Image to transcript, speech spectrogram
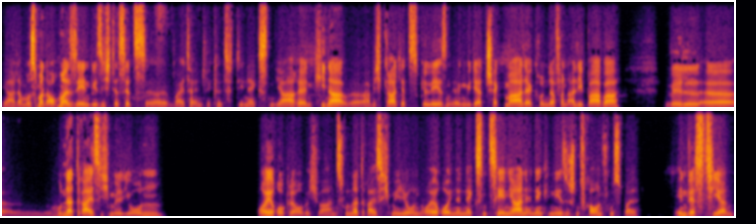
Ja, da muss man auch mal sehen, wie sich das jetzt äh, weiterentwickelt die nächsten Jahre. In China äh, habe ich gerade jetzt gelesen, irgendwie der Jack Ma, der Gründer von Alibaba, will äh, 130 Millionen Euro, glaube ich, waren es, 130 Millionen Euro in den nächsten zehn Jahren in den chinesischen Frauenfußball investieren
